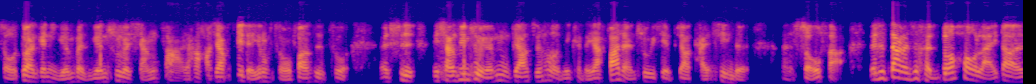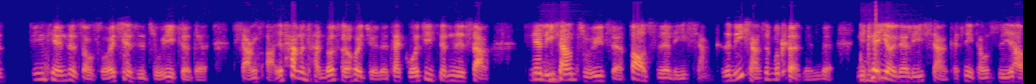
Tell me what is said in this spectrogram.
手段跟你原本原初的想法，然后好像非得用什么方式做，而是你想清楚你的目标之后，你可能要发展出一些比较弹性的呃手法。但是当然是很多后来到今天这种所谓现实主义者的想法，就他们很多时候会觉得，在国际政治上，这些理想主义者抱持的理想，可是理想是不可能的。你可以有你的理想，可是你同时要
